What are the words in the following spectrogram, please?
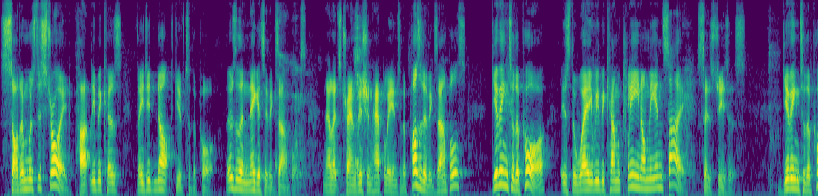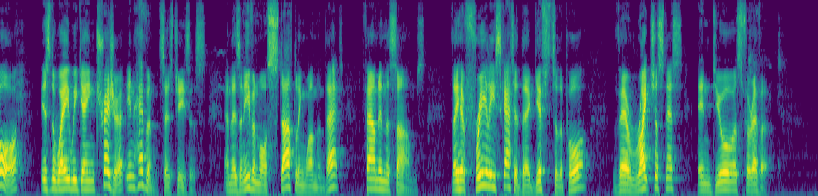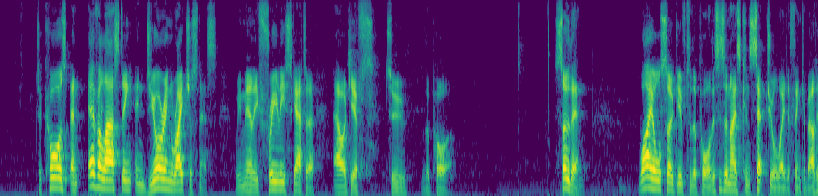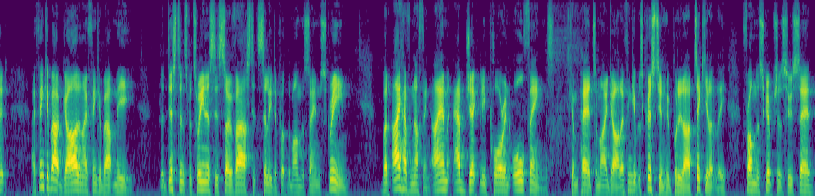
Sodom was destroyed, partly because they did not give to the poor. Those are the negative examples. Now let's transition happily into the positive examples. Giving to the poor is the way we become clean on the inside, says Jesus. Giving to the poor is the way we gain treasure in heaven, says Jesus. And there's an even more startling one than that found in the Psalms. They have freely scattered their gifts to the poor their righteousness endures forever. To cause an everlasting, enduring righteousness, we merely freely scatter our gifts to the poor. So then, why also give to the poor? This is a nice conceptual way to think about it. I think about God and I think about me. The distance between us is so vast it's silly to put them on the same screen. But I have nothing. I am abjectly poor in all things compared to my God. I think it was Christian who put it articulately from the scriptures, who said,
